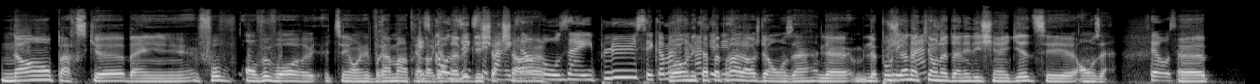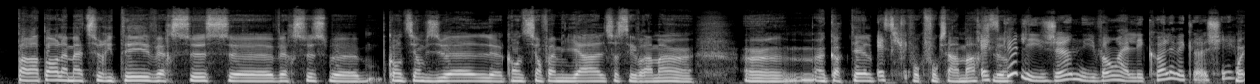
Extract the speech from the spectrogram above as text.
Non, parce que ben faut on veut voir. euh, tu sais, on est vraiment en train de regarder dit avec des c'est par exemple chercheurs. 11 ans et plus? C'est comment Ouais, on est à peu près à l'âge de 11 ans. Le, plus jeune à qui on a donné des chiens guides, c'est 11 ans. C'est 11 ans. Euh, par rapport à la maturité versus euh, versus euh, conditions visuelles, euh, conditions familiales, ça c'est vraiment un, un, un cocktail. Est-ce faut, faut que ça marche. Est-ce que les jeunes, ils vont à l'école avec leur chien? Oui.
